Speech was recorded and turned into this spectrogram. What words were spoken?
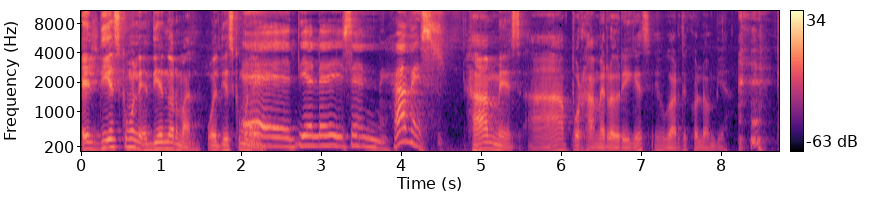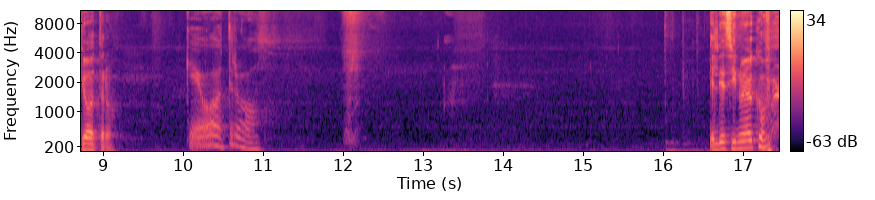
El 10 como le, el 10 normal. O el 10 como le. el 10 le dicen James. James. Ah, por James Rodríguez, el jugador de Colombia. ¿Qué otro? ¿Qué otro? El 19 como.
